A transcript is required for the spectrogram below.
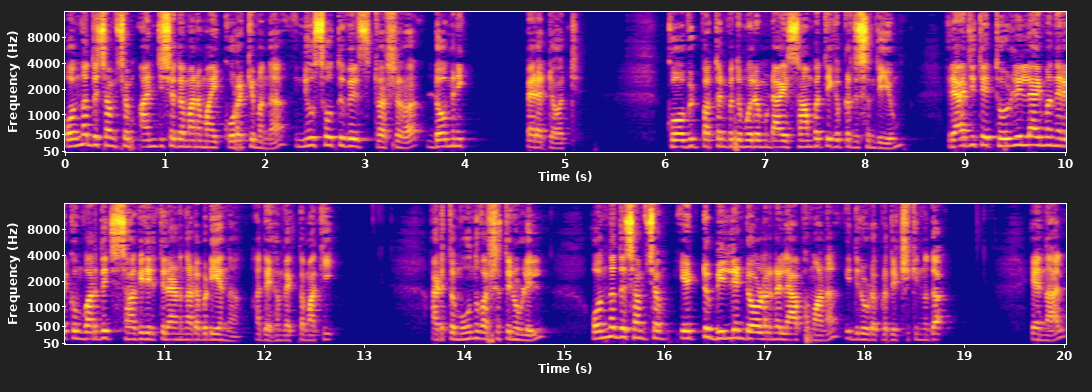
ഒന്ന് ദശാംശം അഞ്ച് ശതമാനമായി കുറയ്ക്കുമെന്ന് New South Wales treasurer Dominic Perrottet. Covid പത്തൊൻപത് മൂലമുണ്ടായ സാമ്പത്തിക പ്രതിസന്ധിയും രാജ്യത്തെ തൊഴിലില്ലായ്മ നിരക്കും വർദ്ധിച്ച സാഹചര്യത്തിലാണ് നടപടിയെന്ന് അദ്ദേഹം വ്യക്തമാക്കി. അടുത്ത മൂന്ന് വർഷത്തിനുള്ളിൽ ഒന്ന് ദശാംശം എട്ട് ബില്യൺ ഡോളറിന്റെ ലാഭമാണ് ഇതിലൂടെ പ്രതീക്ഷിക്കുന്നത്. എന്നാൽ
